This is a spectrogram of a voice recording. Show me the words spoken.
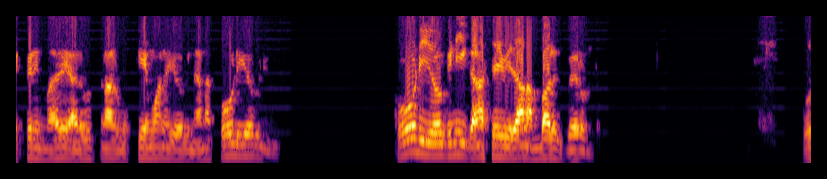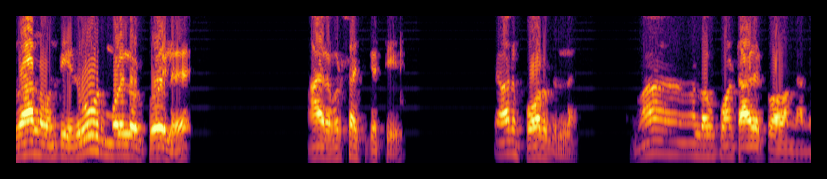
எக்கனி மாதிரி அறுபத்தி நாலு முக்கியமான யோகினி. ஆனா கோடி யோகினி. கோடி யோகினி கனசேவி தான் அம்பாளுக்கு பேர் உண்டு. உதாரணம் வந்து ஏதோ ஒரு மூலையில் ஒரு கோயில் ஆயிரம் வருஷம் ஆச்சு கட்டி. யாரும் போறதில்லை. லவ் போன டாய்லெட் போவாங்க அந்த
